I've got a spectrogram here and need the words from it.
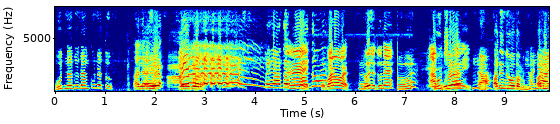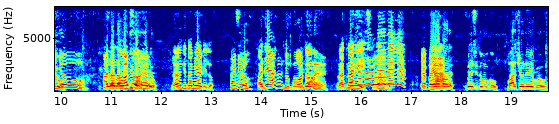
ભૂત નતું દાંકું નતું અલે અલે જો ને. અરે આ તો. ઊભા રહો હવે. જોઈ લીધું ને? આ ભૂત છે? ના. આડીને જુઓ તમે. આજે જુઓ. હું. અલા ગોડો તમે અડો લવનજી તમે અડી લો? અડ્યો. અડ્યા તો ગોડો હે. રત્નાજી. એ પયા મારે. બેસી તો હું કહું મારશો નહીં કોઈ.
